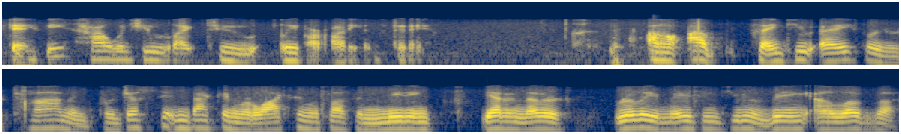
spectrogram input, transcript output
Stacy, how would you like to leave our audience today? Uh, I thank you, A, for your time and for just sitting back and relaxing with us and meeting yet another really amazing human being. I love the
